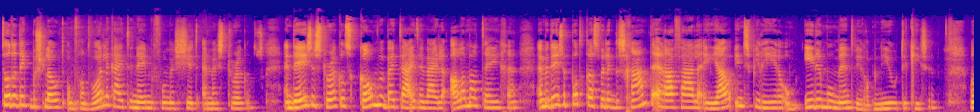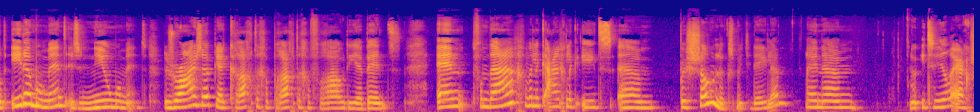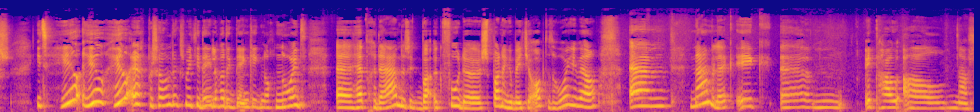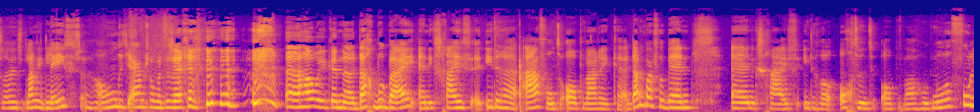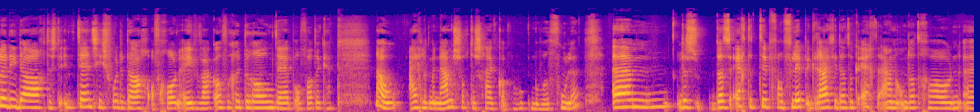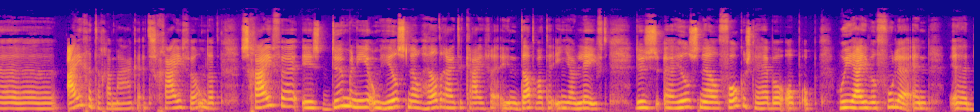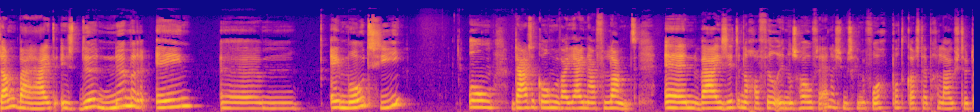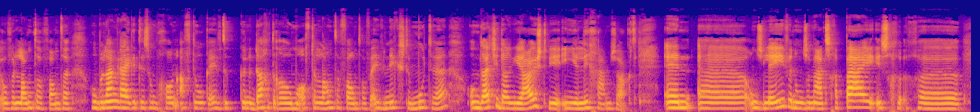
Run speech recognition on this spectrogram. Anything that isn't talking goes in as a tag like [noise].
Totdat ik besloot om verantwoordelijkheid te nemen voor mijn shit en mijn struggles. En deze struggles komen we bij tijd en wijle allemaal tegen. En met deze podcast wil ik de schaamte eraf halen en jou inspireren om ieder moment weer opnieuw te kiezen. Want ieder moment is een nieuw moment. Dus rise up, jij krachtige, prachtige vrouw die je bent. En vandaag wil ik eigenlijk iets ehm, persoonlijks met je delen. En um, iets heel ergs, iets heel, heel, heel erg persoonlijks met je delen, wat ik denk ik nog nooit uh, heb gedaan. Dus ik, ik voer de spanning een beetje op, dat hoor je wel. Um, namelijk, ik, um, ik hou al, nou, zolang ik leef, al 100 jaar om zo maar te zeggen, uh, [laughs] hou ik een uh, dagboek bij. En ik schrijf iedere avond op waar ik dankbaar voor ben. En ik schrijf iedere ochtend op hoe ik me wil voelen die dag. Dus de intenties voor de dag. Of gewoon even waar ik over gedroomd heb. Of wat ik heb. Nou, eigenlijk met name s ochtends schrijf ik over hoe ik me wil voelen. Um, dus dat is echt de tip van Flip. Ik raad je dat ook echt aan om dat gewoon uh, eigen te gaan maken. Het schrijven. Omdat schrijven is de manier om heel snel helderheid te krijgen in dat wat er in jou leeft. Dus uh, heel snel focus te hebben op, op hoe jij je wil voelen. En uh, dankbaarheid is de nummer één um, emotie om daar te komen waar jij naar verlangt. En wij zitten nogal veel in ons hoofd. Hè? En als je misschien mijn vorige podcast hebt geluisterd over lanterfanten. Hoe belangrijk het is om gewoon af en toe ook even te kunnen dagdromen. Of te lanterfanten of even niks te moeten. Omdat je dan juist weer in je lichaam zakt. En uh, ons leven en onze maatschappij is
